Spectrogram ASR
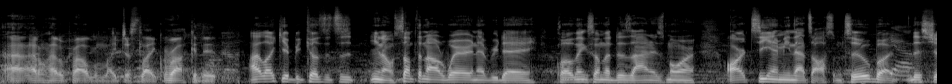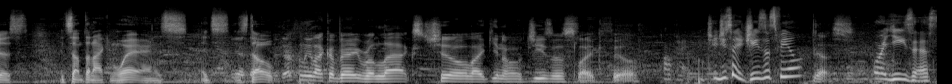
I, I, don't have a problem like just like rocking it. I like it because it's a, you know something I would wear in everyday clothing. Some of the design is more artsy. I mean that's awesome too, but yeah. this just it's something I can wear and it's it's yeah, it's dope. Definitely like a very relaxed, chill, like you know Jesus like feel. Okay. Did you say Jesus feel? Yes. Or Jesus?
